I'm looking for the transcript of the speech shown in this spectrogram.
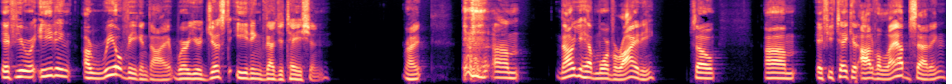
If you are eating a real vegan diet where you're just eating vegetation, right? um, now you have more variety. So um, if you take it out of a lab setting,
